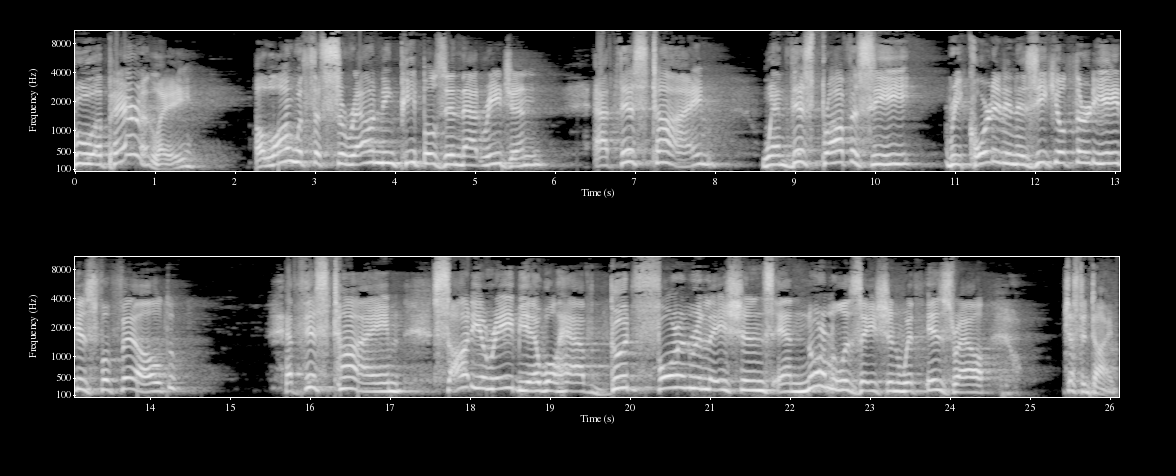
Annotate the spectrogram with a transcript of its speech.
who apparently, along with the surrounding peoples in that region, at this time, when this prophecy recorded in Ezekiel 38 is fulfilled, at this time, Saudi Arabia will have good foreign relations and normalization with Israel just in time.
